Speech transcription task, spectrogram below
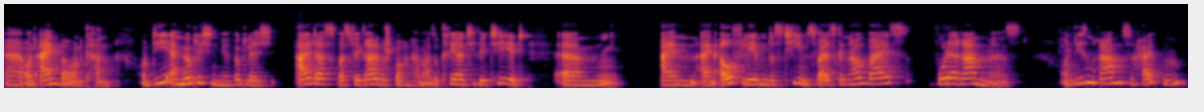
äh, und einbauen kann. Und die ermöglichen mir wirklich all das, was wir gerade besprochen haben, also Kreativität, ähm, ein, ein Aufleben des Teams, weil es genau weiß, wo der Rahmen ist. Und diesen Rahmen zu halten,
